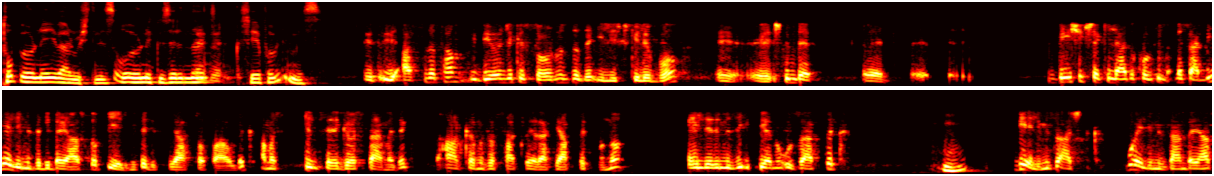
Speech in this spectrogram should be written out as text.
top örneği vermiştiniz. O örnek üzerinden evet. şey yapabilir miyiz? E, aslında tam bir önceki sorunuzla da ilişkili bu. E, e, şimdi değişik şekillerde konuşuyoruz. Mesela bir elimizde bir beyaz top, bir elimizde bir siyah top aldık. Ama kimseye göstermedik. Arkamıza saklayarak yaptık bunu. Ellerimizi iki yana uzattık. Hı. Bir elimizi açtık. Bu elimizden beyaz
